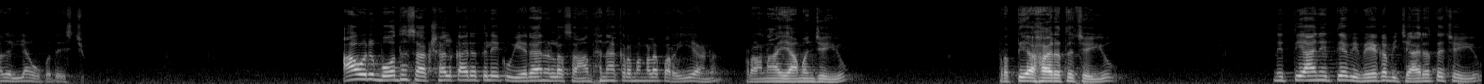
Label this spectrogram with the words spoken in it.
അതെല്ലാം ഉപദേശിച്ചു. ആ ഒരു ബോധസാക്ഷാത്കാരത്തിലേക്ക് ഉയരാനുള്ള സാധനാക്രമങ്ങളെ പറയുകയാണ് പ്രാണായാമം ചെയ്യൂ പ്രത്യാഹാരത്തെ ചെയ്യൂ നിത്യാനിത്യ വിവേക വിചാരത്തെ ചെയ്യൂ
